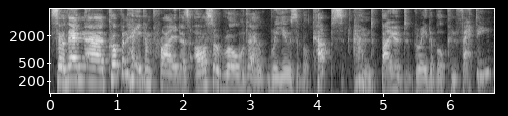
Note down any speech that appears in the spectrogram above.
so then uh, Copenhagen Pride has also rolled out reusable cups and biodegradable confetti.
